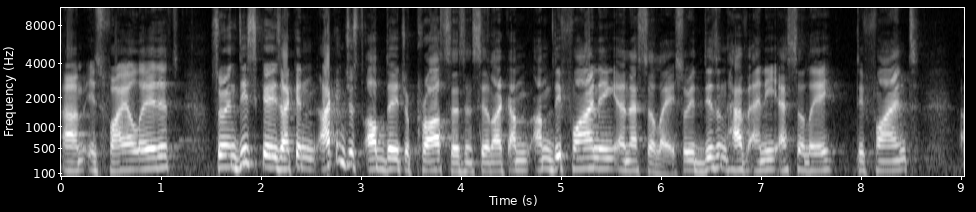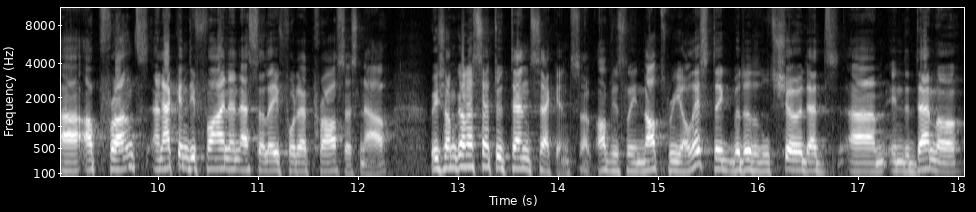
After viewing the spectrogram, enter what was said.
um, is violated. So in this case, I can, I can just update a process and say, like, I'm, I'm defining an SLA. So it doesn't have any SLA defined uh, up front, and I can define an SLA for that process now, which I'm going to set to 10 seconds. So obviously not realistic, but it'll show that um, in the demo,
